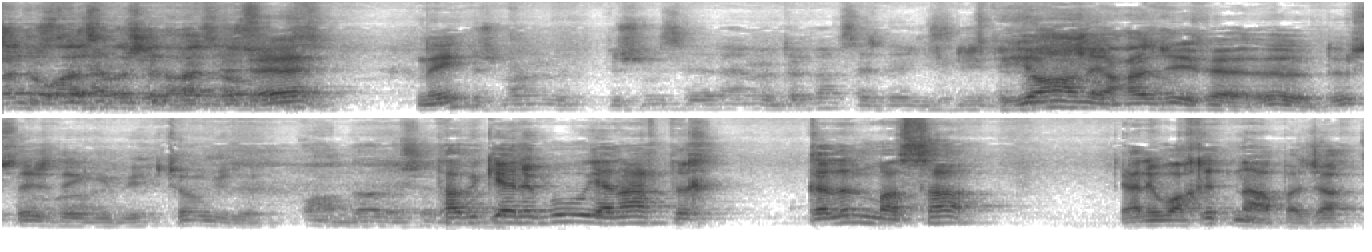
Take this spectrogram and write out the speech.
Bence o şey daha. E, ne? Düşman düşünürse hem öldürür hem secdeye gidiyor. Yani acayip he, öldür secde gibi. Çok güzel. Şey. Tabii ki yani bu yani artık kılınmasa yani vakit ne yapacak?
